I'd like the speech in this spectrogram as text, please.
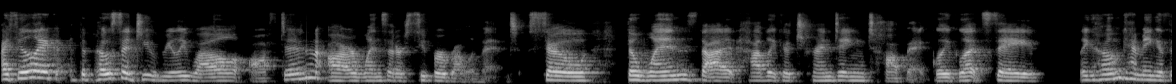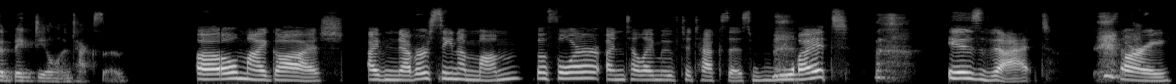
I feel like the posts that do really well often are ones that are super relevant. So the ones that have like a trending topic, like let's say, like homecoming is a big deal in Texas. Oh my gosh. I've never seen a mum before until I moved to Texas. What is that? Sorry.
